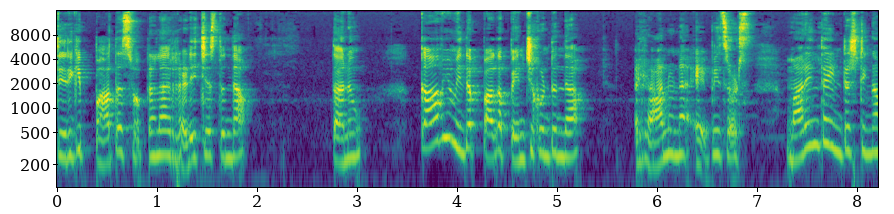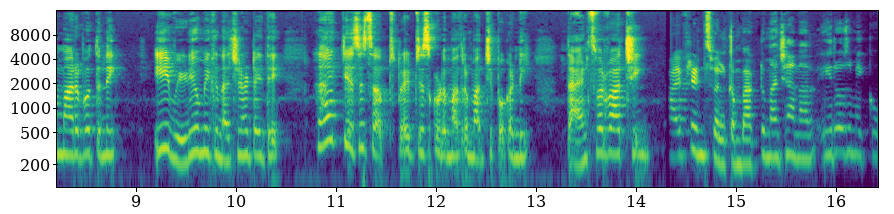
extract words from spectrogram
తిరిగి పాత స్వప్నలా రెడీ చేస్తుందా? తను కావ్య మీద పగ పెంచుకుంటుందా? రానున్న ఎపిసోడ్స్ మరింత ఇంట్రెస్టింగ్గా మారిపోతున్నాయి. ఈ వీడియో మీకు నచ్చినట్టయితే లైక్ చేసి సబ్స్క్రైబ్ చేసుకోవడం మాత్రం మర్చిపోకండి. Thanks for watching hi friends welcome back to my channel ఈరోజు మీకు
